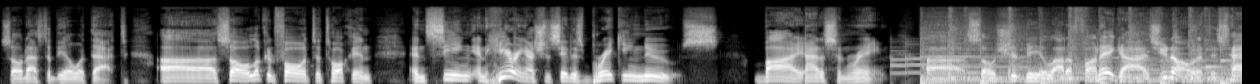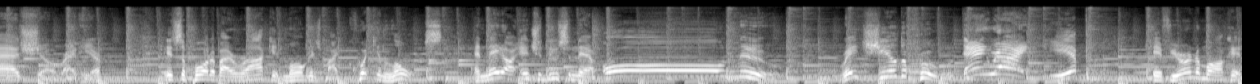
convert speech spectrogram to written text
So that's the deal with that. Uh, so looking forward to talking and seeing and hearing, I should say, this breaking news by Madison Rayne. Uh, so it should be a lot of fun. Hey guys, you know that this has show right here is supported by Rocket Mortgage by Quicken Loans, and they are introducing their all new rate shield approval. Dang right! Yep. If you're in the market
